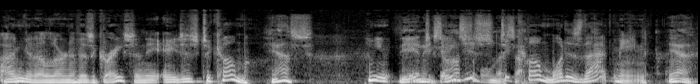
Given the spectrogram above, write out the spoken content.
I'm going to learn of His grace in the ages to come. Yes. I mean, The age- ages to come. What does that mean? Yeah.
